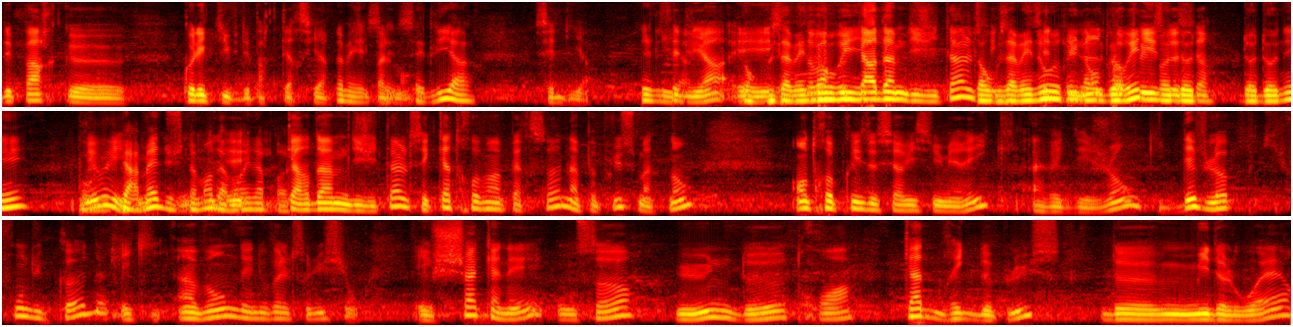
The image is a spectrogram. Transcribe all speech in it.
des parcs euh, collectifs, des parcs tertiaires Non, principalement. c'est de l'IA. C'est de l'IA. C'est de l'IA. Donc Et vous avez nourri- Cardam Digital. Donc vous avez nourri l'algorithme de, données pour lui oui. permettre justement d'avoir une approche. Cardam Digital, c'est 80 personnes, un peu plus maintenant, entreprises de services numériques, avec des gens qui développent, qui font du code et qui inventent des nouvelles solutions. Et chaque année, on sort une, deux, trois, quatre briques de plus de middleware.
